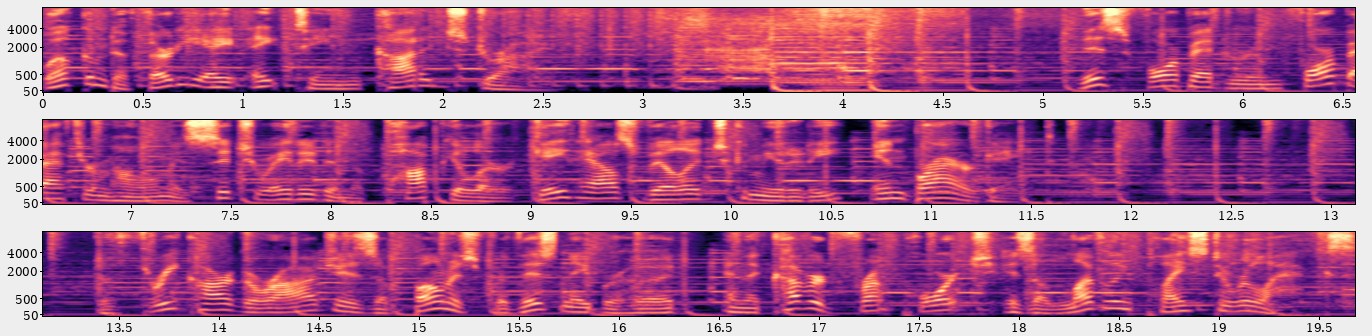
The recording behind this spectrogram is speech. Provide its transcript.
3818 Cottage Drive. This four bedroom, four bathroom home is situated in the popular Gatehouse Village community in Briargate. The three car garage is a bonus for this neighborhood, and the covered front porch is a lovely place to relax.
